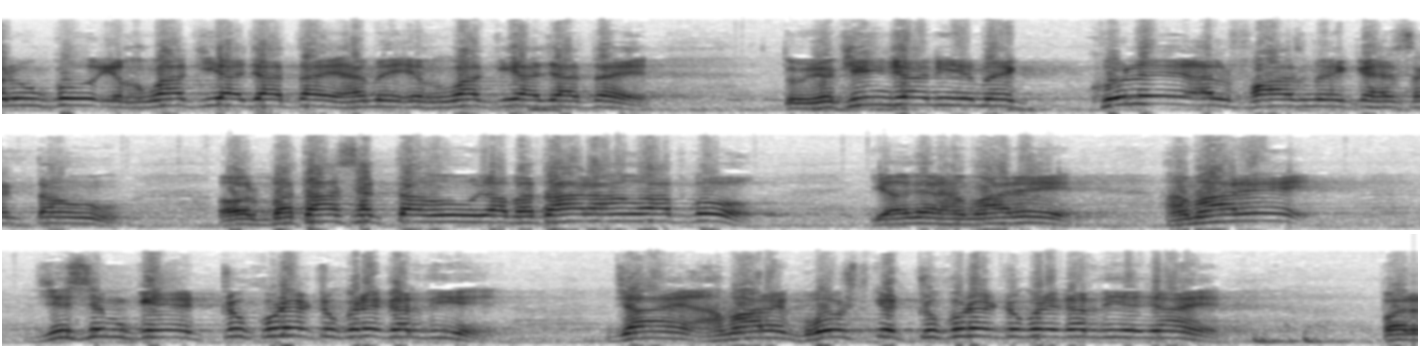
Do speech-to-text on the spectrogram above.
मेंबरों को अगवा किया जाता है, हमें अगवा किया जाता है। तो यकीन जानिए, मैं खुले अल्फाज में कह सकता हूँ और बता सकता हूँ या बता रहा हूँ आपको कि अगर हमारे हमारे जिस्म के टुकड़े टुकड़े कर दिए जाएँ, हमारे गोश्त के टुकड़े टुकड़े कर दिए जाएँ, पर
